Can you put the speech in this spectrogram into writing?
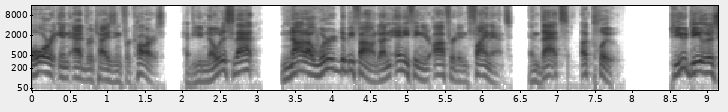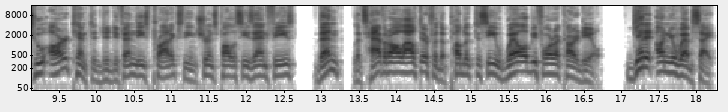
or in advertising for cars. Have you noticed that? Not a word to be found on anything you're offered in finance, and that's a clue. To you dealers who are tempted to defend these products, the insurance policies, and fees, then let's have it all out there for the public to see well before a car deal. Get it on your website,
